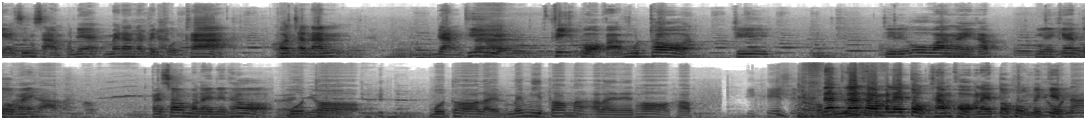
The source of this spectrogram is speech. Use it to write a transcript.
อะซึ่งสามคนเนี้ยไม่น่าจะเป็นคนฆ่า เพราะฉะนั้นอย่างที่ฟิกบอกอะมุดท่อจีจีริโอว่าไงครับมีอะไรแก้ตัวไหม ไปซ่อมอะไรในท่อ มุดท่อมุดท่ออะไรไม่มีซ่อมอะไรในท่อครับ มีเคสผมแล้วอยู่ แล้วทำอะไรตกทำของอะไรตกผถึมงไปอเก็บยู่หน้า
